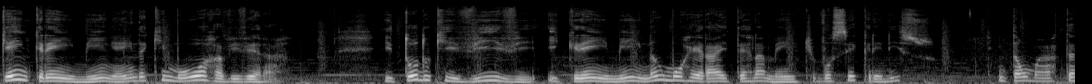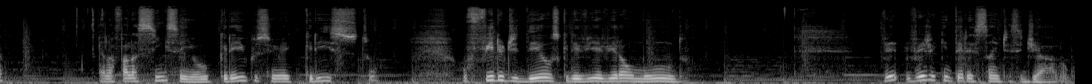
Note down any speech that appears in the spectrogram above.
Quem crê em mim, ainda que morra, viverá. E todo que vive e crê em mim não morrerá eternamente. Você crê nisso? Então Marta, ela fala: Sim, Senhor, eu creio que o Senhor é Cristo, o Filho de Deus que devia vir ao mundo. Veja que interessante esse diálogo.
